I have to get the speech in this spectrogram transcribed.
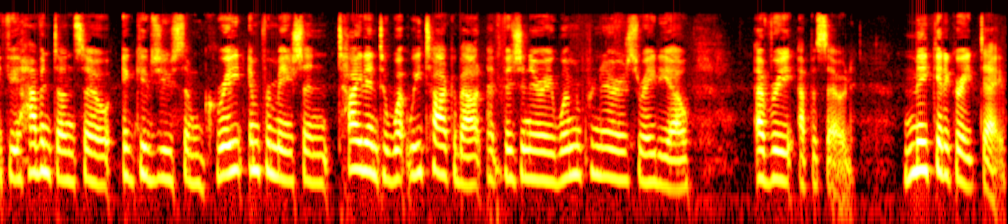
If you haven't done so, it gives you some great information tied into what we talk about at Visionary Womenpreneurs Radio every episode. Make it a great day.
